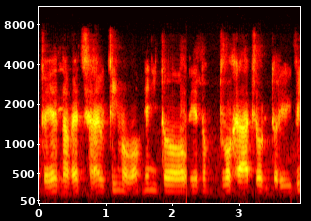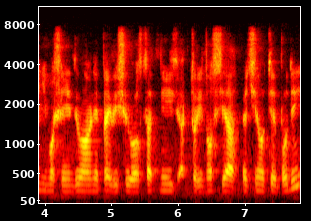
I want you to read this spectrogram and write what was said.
to je jedna vec, hrajú tímovo. Není to jedno dvoch hráčov, ktorí vynimočne individuálne prevyšujú ostatných a ktorí nosia väčšinou tie body,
